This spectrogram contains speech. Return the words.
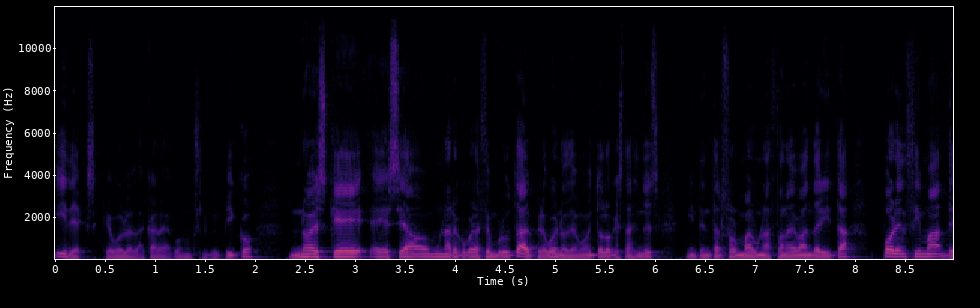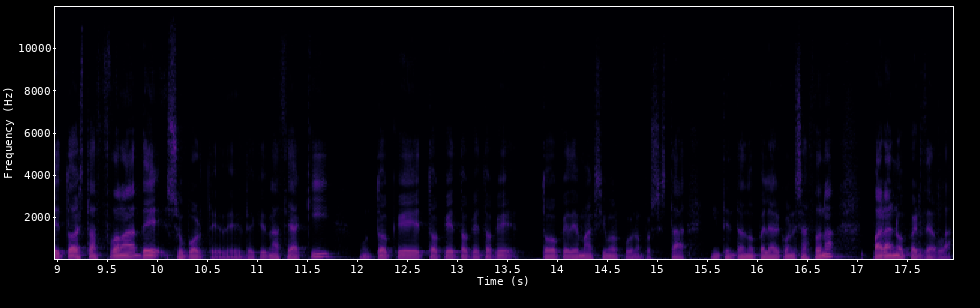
IDEX que vuelve la carga con un 5 y pico. No es que eh, sea una recuperación brutal, pero bueno, de momento lo que está haciendo es intentar formar una zona de banderita por encima de toda esta zona de soporte, desde que nace aquí, un toque, toque, toque, toque, toque de máximos, bueno, pues está intentando pelear con esa zona para no perderla.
